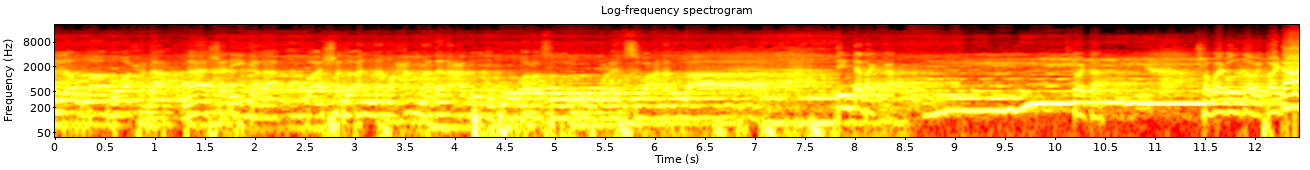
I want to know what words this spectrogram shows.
ইল্লাল্লাহু ওয়াহদা, লা শারীকা লা, ওয়া আশহাদু আন্না মুহাম্মাদান আবদুহু ওয়া রাসূলুহু, পড়েন সুবহানাল্লাহ। তিনটা ধাক্কা। কয়টা? সবাই বলতে হবে, কয়টা?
